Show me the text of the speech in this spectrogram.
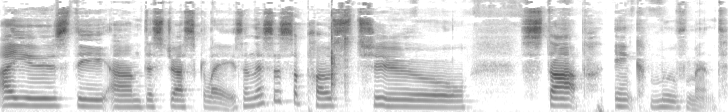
I used the um, Distress Glaze, and this is supposed to stop ink movement.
